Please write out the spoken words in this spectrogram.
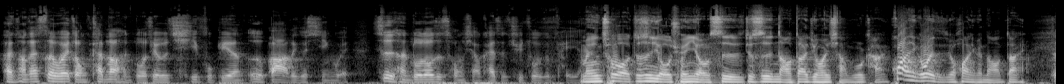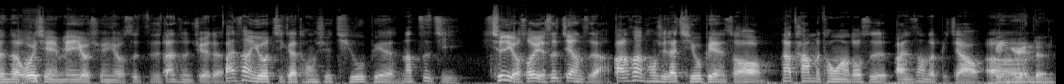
很常在社会中看到很多就是欺负别人、恶霸的一个行为，是很多都是从小开始去做一个培养。没错，就是有权有势，就是脑袋就会想不开，换一个位置就换一个脑袋。真的，我以前也没有权有势，只是单纯觉得班上有几个同学欺负别人，那自己其实有时候也是这样子啊。班上的同学在欺负别人的时候，那他们通常都是班上的比较呃边缘人，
